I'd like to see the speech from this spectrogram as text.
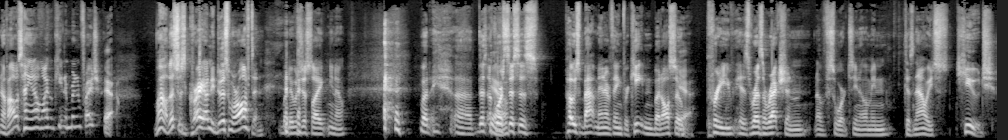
No, if I was hanging out with Michael Keaton and Brendan Fraser, Yeah, wow, this is great. I need to do this more often. But it was just like, you know, but uh, this, of You course, know. this is post Batman everything for Keaton, but also Yeah. pre his resurrection of sorts. You know, I mean, because now he's huge.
